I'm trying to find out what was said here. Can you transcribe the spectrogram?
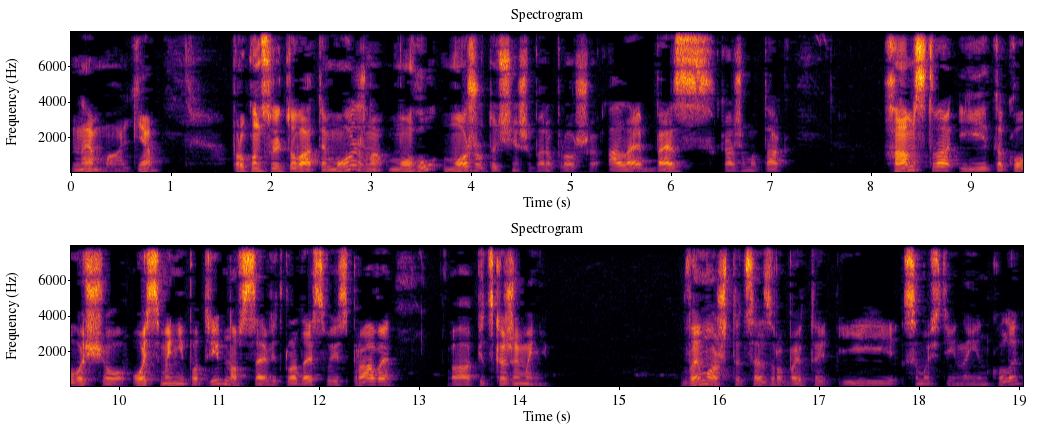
немає. Проконсультувати можна, можу, можу, точніше, перепрошую, але без, скажімо так, хамства і такого, що ось мені потрібно все, відкладай свої справи, підскажи мені. Ви можете це зробити і самостійно інколи,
